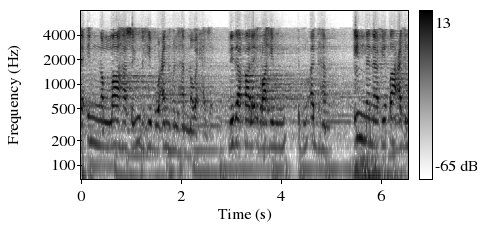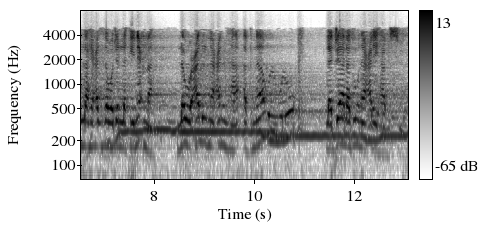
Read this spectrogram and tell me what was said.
فإن الله سيذهب عنه الهم والحزن. لذا قال إبراهيم بن أدهم إننا في طاعة الله عز وجل في نعمة. لو علم عنها أبناء الملوك لجالدون عليها بالسيوف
